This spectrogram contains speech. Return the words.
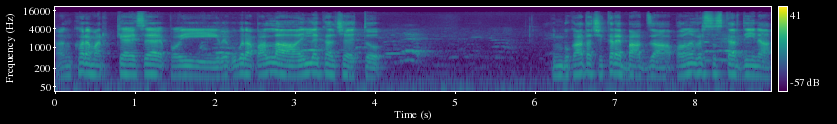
Ancora Marchese, poi recupera palla il calcetto. Imbucata a cercare Bazza, pallone verso Scardina.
